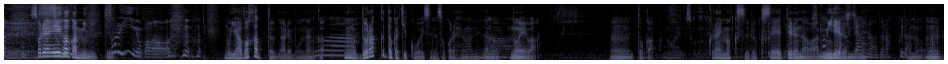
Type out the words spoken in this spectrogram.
それは映画館見に行って。それいいのかな？もうやばかった。あれもなんか。でもドラッグとか結構多いですねそこら辺はね。あのノエは。うんとか。クライマックスルクセエテルナは見れるんでね。ピカピカしちゃうのはドラッグだもんあのうん。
